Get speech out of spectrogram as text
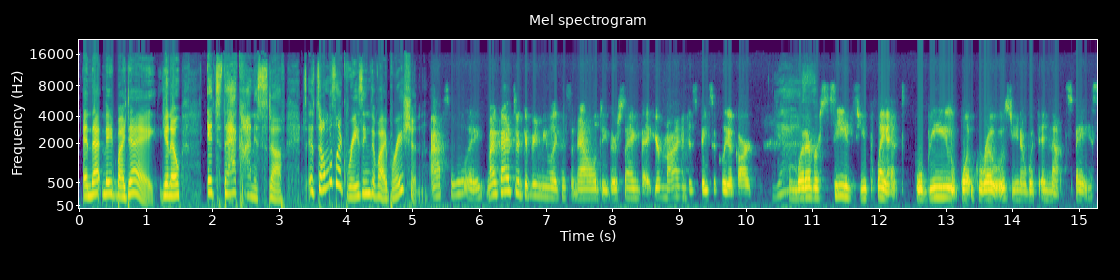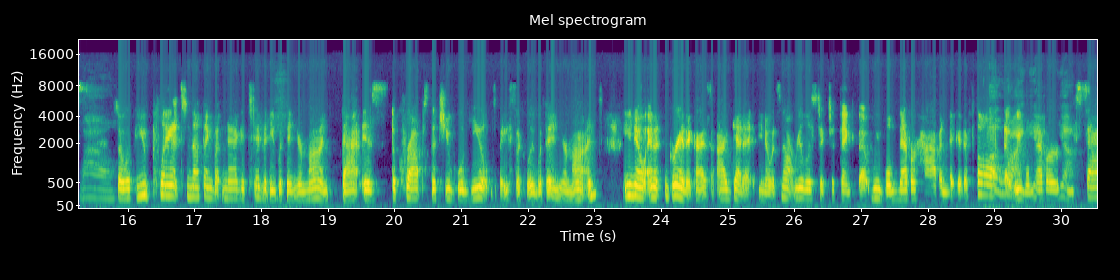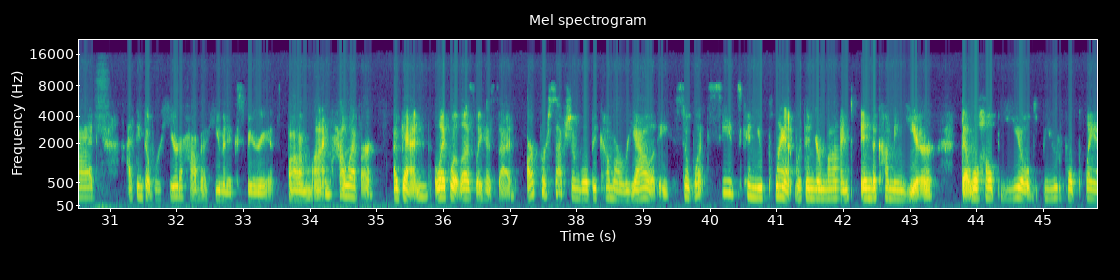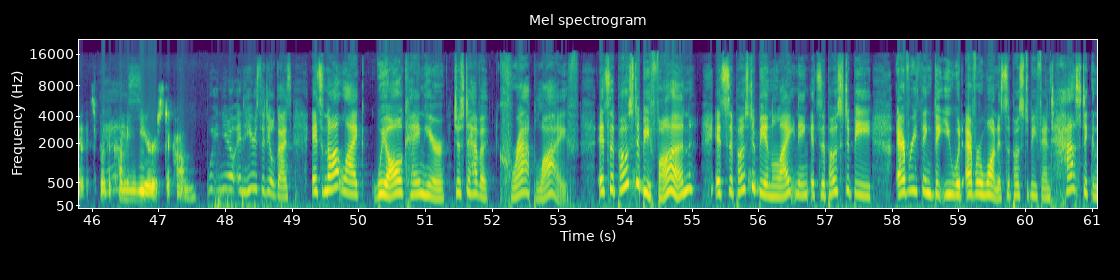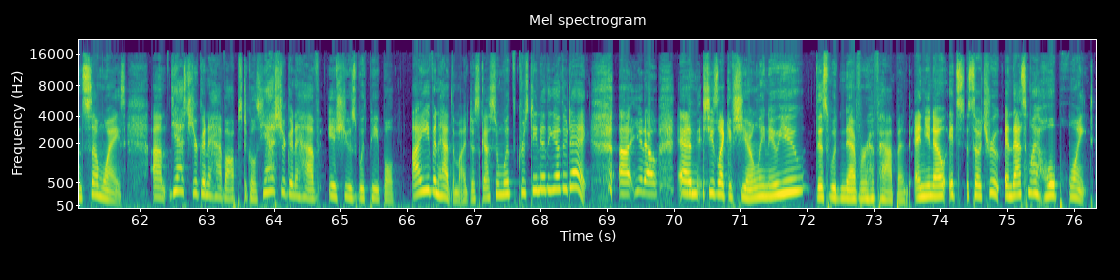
And that made my day. You know, it's that kind of stuff. It's, it's almost like raising the vibration. Absolutely. My guides are giving me like this analogy. They're saying that your mind is basically a garden. Yes. And whatever seeds you plant will be what grows, you know, within that space. Wow. So if you plant nothing but negativity within your mind, that is the crops that you will yield basically within your mind. You know, and granted, guys, I get it. You know, it's not realistic to think that we will never have a negative thought, oh, that right. we will yeah. never yeah. be sad. I think that we're here to have a human experience, bottom line. However, again, like what Leslie has said, our perception will become our reality. So, what seeds can you plant within your mind in the coming year that will help yield beautiful plants for yes. the coming years to come. Well, you know, and here's the deal, guys. It's not like we all came here just to have a crap life. It's supposed to be fun. It's supposed to be enlightening. It's supposed to be everything that you would ever want. It's supposed to be fantastic in some ways. Um, yes, you're going to have obstacles. Yes, you're going to have issues with people. I even had them. I discussed them with Christina the other day, uh, you know, and she's like, if she only knew you, this would never have happened. And, you know, it's so true. And that's my whole point.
